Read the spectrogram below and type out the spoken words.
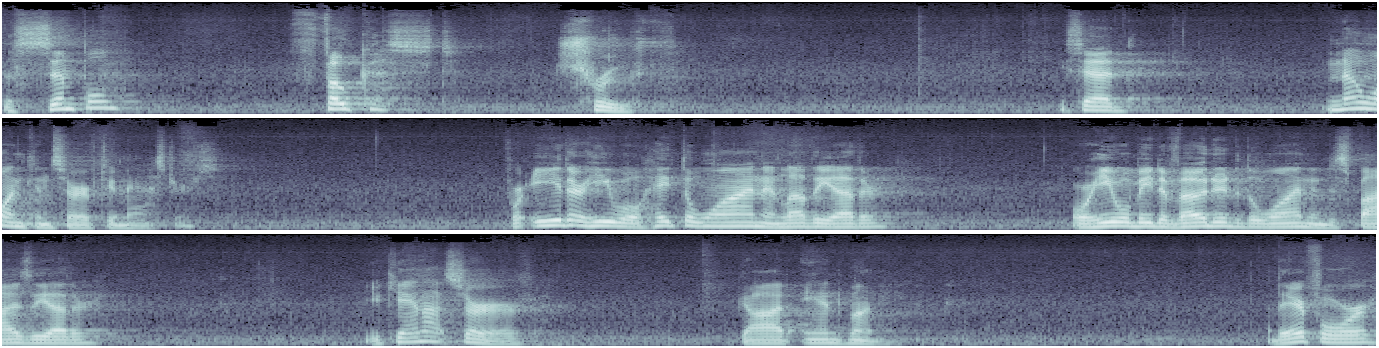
the simple, focused truth. He said, No one can serve two masters. For either he will hate the one and love the other, or he will be devoted to the one and despise the other. You cannot serve God and money. Therefore,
